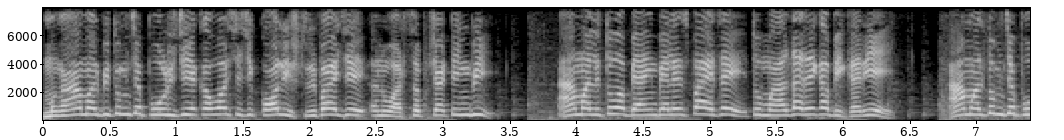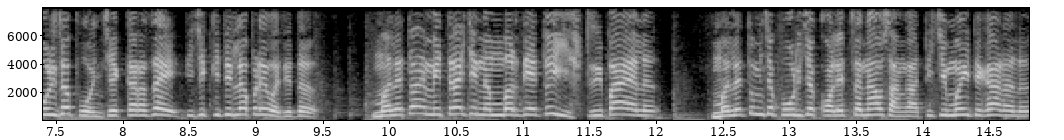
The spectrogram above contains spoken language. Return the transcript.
मग आम्हाला बी तुमच्या पोरीची एका वर्षाची कॉल हिस्ट्री पाहिजे आणि व्हॉट्सअप चॅटिंग बी. आम्हाला तो बँक बॅलन्स पाहिजे तू मालदार आहे का भिकारी आहे? आम्हाला तुमच्या पोरीचा फोन चेक करायचा आहे तिचे किती लपडे होते तर. मला तो मित्राचे नंबर दे तू हिस्ट्री पाहायला. मला तुमच्या पोरीच्या कॉलेजचं नाव सांगा तिची माहिती काढायला.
